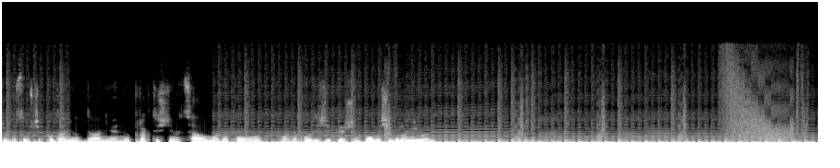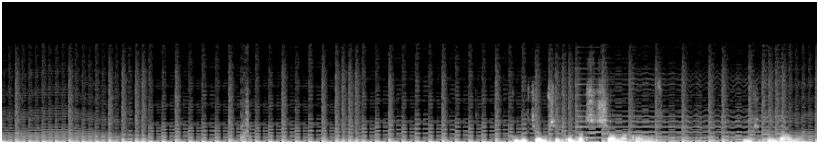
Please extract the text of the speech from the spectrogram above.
Zrobię sobie podanie, oddanie. No praktycznie całą, można, po, można powiedzieć, że pierwszą połowę się broniłem. Kurde, chciałem się oddać strzał na koniec. I mi się to udało.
